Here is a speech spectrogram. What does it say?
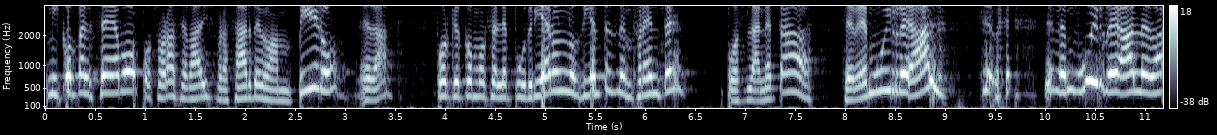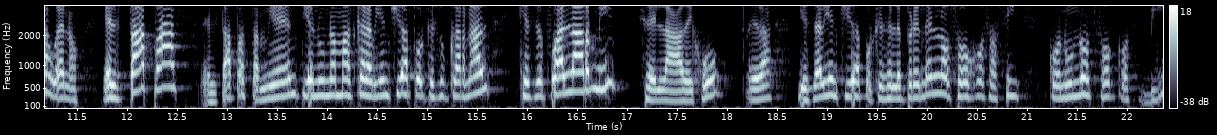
Mi compa el cebo, pues ahora se va a disfrazar de vampiro, ¿verdad? Porque como se le pudrieron los dientes de enfrente, pues la neta se ve muy real. Se ve, muy real, ¿verdad? Bueno, el Tapas, el Tapas también tiene una máscara bien chida porque su carnal que se fue al Army se la dejó, ¿verdad? Y está bien chida porque se le prenden los ojos así con unos focos bien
